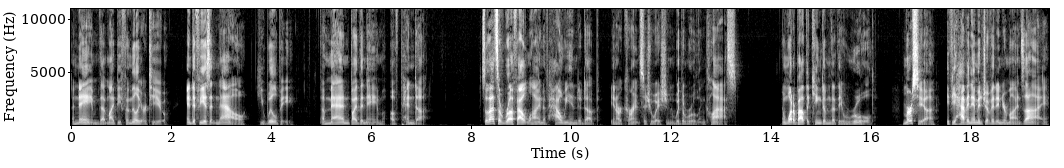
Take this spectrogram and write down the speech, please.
a name that might be familiar to you. And if he isn't now, he will be. A man by the name of Penda. So that's a rough outline of how we ended up in our current situation with the ruling class. And what about the kingdom that they ruled? Mercia, if you have an image of it in your mind's eye,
